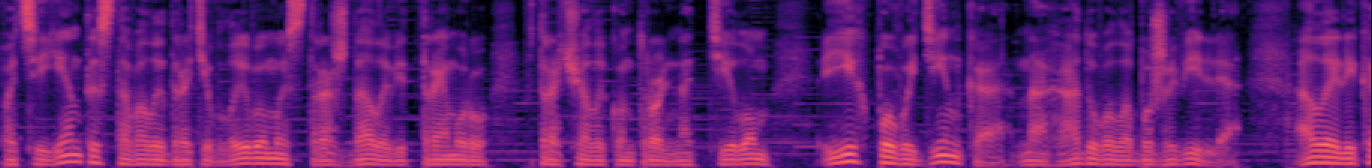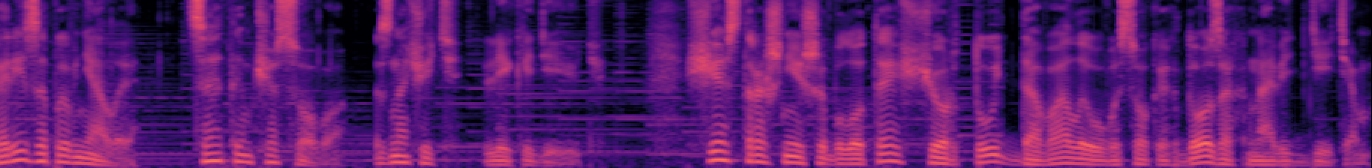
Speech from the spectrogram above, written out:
Пацієнти ставали дратівливими, страждали від тремору, втрачали контроль над тілом. Їх поведінка нагадувала божевілля, але лікарі запевняли, це тимчасово, значить, ліки діють. Ще страшніше було те, що ртуть давали у високих дозах навіть дітям.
